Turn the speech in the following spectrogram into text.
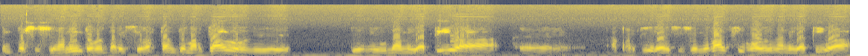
un posicionamiento me parece bastante marcado de, una negativa eh, a partir de la decisión de Máximo, de una negativa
